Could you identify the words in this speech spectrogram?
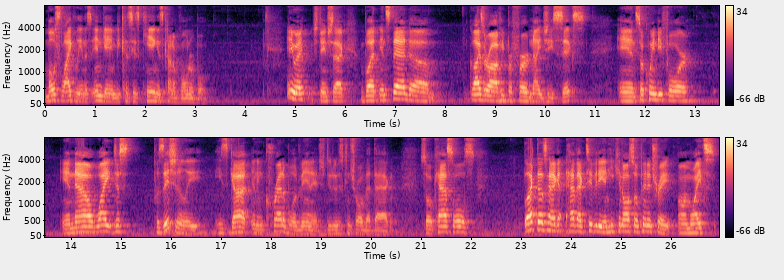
most likely in this endgame because his king is kind of vulnerable. Anyway, exchange sack, but instead. Um, Gleizerov, he preferred knight g6. And so queen d4. And now white just positionally, he's got an incredible advantage due to his control of that diagonal. So castles, black does have activity and he can also penetrate on white's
